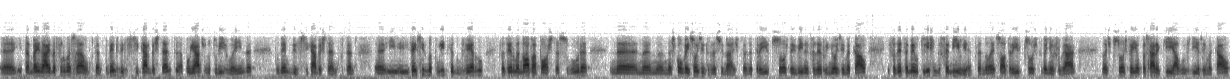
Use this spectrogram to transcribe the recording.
eh, e também na área da formação. Portanto, podemos diversificar bastante, apoiados no turismo ainda, podemos diversificar bastante. Portanto, eh, e, e tem sido uma política do governo fazer uma nova aposta segura na, na, nas convenções internacionais, portanto, atrair pessoas para virem fazer reuniões em Macau e fazer também o turismo de família. Portanto, não é só atrair pessoas que venham jogar, mas pessoas que venham passar aqui alguns dias em Macau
